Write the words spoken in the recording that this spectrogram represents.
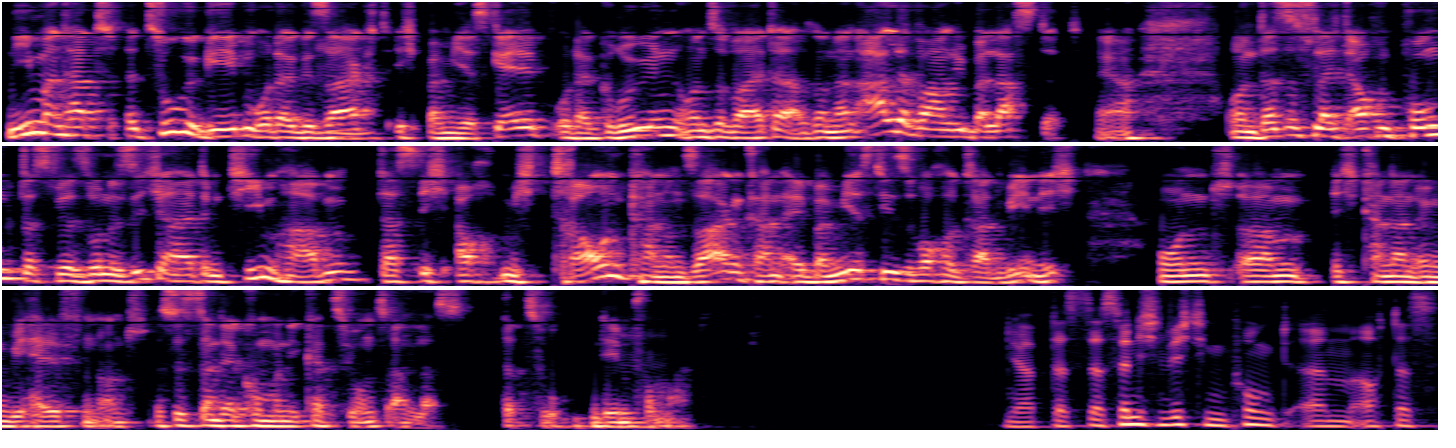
Niemand hat äh, zugegeben oder gesagt, mhm. ich bei mir ist gelb oder grün und so weiter, sondern alle waren überlastet. Ja. Und das ist vielleicht auch ein Punkt, dass wir so eine Sicherheit im Team haben, dass ich auch mich trauen kann und sagen kann, ey, bei mir ist diese Woche gerade wenig und ähm, ich kann dann irgendwie helfen. Und es ist dann der Kommunikationsanlass dazu in dem Format. Ja, das, das finde ich einen wichtigen Punkt. Ähm, auch das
